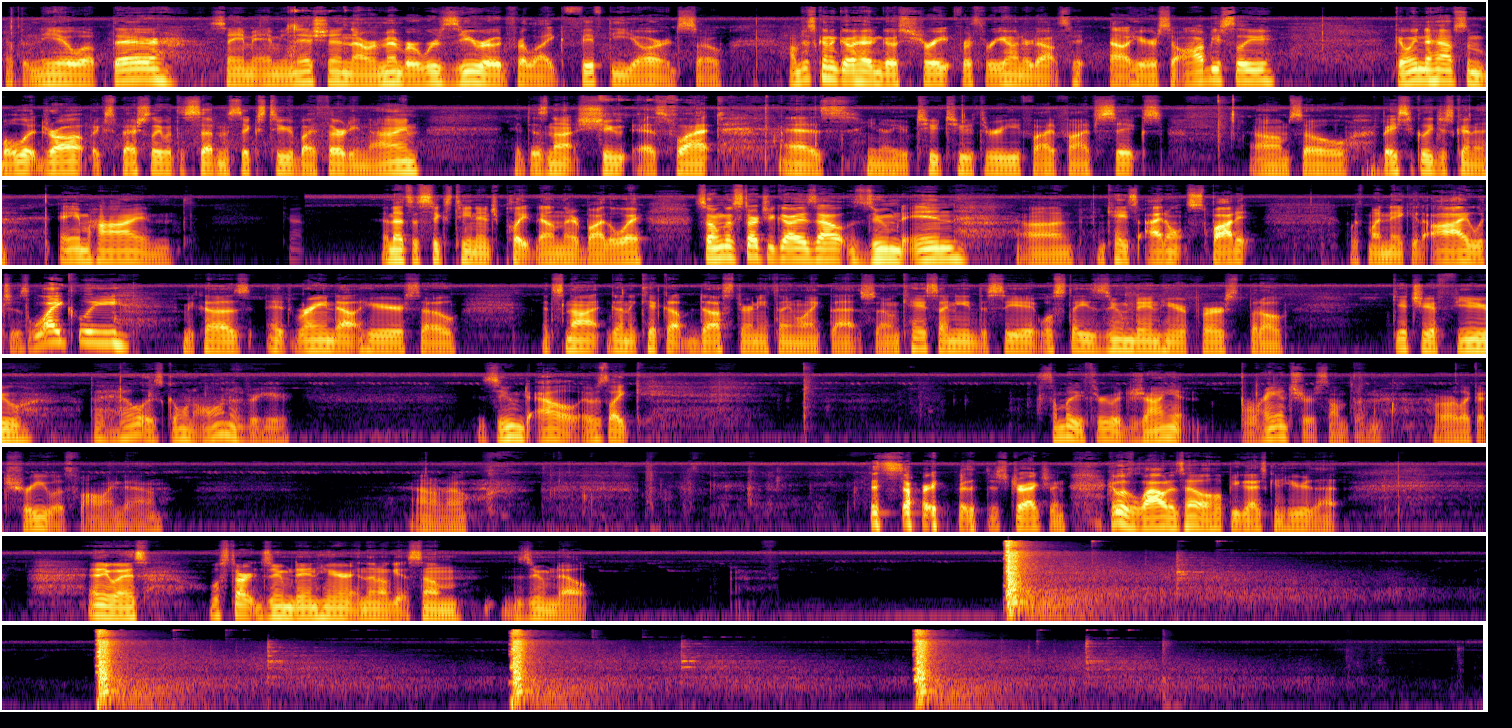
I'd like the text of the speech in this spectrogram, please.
Got the Neo up there, same ammunition. Now remember, we're zeroed for like 50 yards, so I'm just to go ahead and go straight for 300 out, out here. So obviously, going to have some bullet drop, especially with the 7.62 by 39. It does not shoot as flat as, you know, your 223, 5.56. Um, so basically just to aim high and and that's a 16 inch plate down there by the way so I'm gonna start you guys out zoomed in uh, in case I don't spot it with my naked eye, which is likely because it rained out here, so it's not going to kick up dust or anything like that. So in case I need to see it, we'll stay zoomed in here first, but I'll get you a few. What the hell is going on over here? Zoomed out. It was like somebody threw a giant branch or something, or like a tree was falling down. I don't know. Sorry for the distraction. It was loud as hell. I Hope you guys can hear that. Anyways, we'll start zoomed in here and then I'll get some zoomed out.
